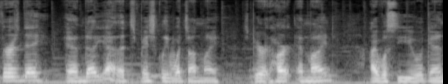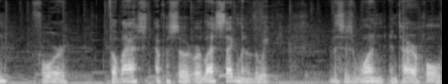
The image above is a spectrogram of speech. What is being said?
Thursday, and uh, yeah, that's basically what's on my spirit, heart, and mind. I will see you again for the last episode or last segment of the week. This is one entire whole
